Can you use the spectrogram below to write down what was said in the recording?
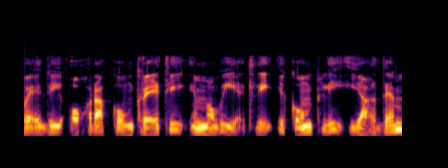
wedi oħra konkreti imma wiet li ikompli jaħdem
